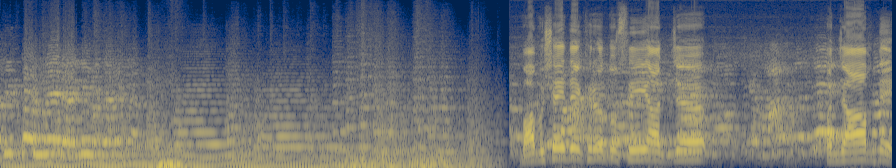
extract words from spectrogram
ਅਸੀਂ ਧਰਨੇ ਰੈਲੀ ਵਗੈਰਾ ਕਰ ਬਾਬੂਸ਼ਾਹੀ ਦੇਖ ਰਹੇ ਹੋ ਤੁਸੀਂ ਅੱਜ ਪੰਜਾਬ ਦੇ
